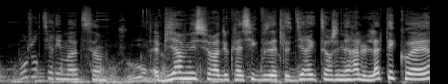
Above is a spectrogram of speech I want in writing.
Bonjour Thierry Motz. Bonjour. Bienvenue sur Radio Classique. Vous êtes le directeur général de l'ATECOR,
